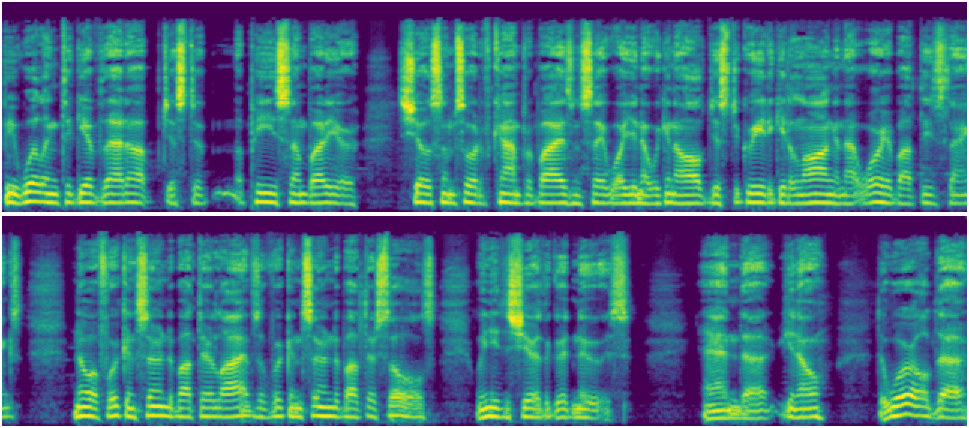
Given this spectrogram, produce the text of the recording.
be willing to give that up just to appease somebody or show some sort of compromise and say, well, you know, we can all just agree to get along and not worry about these things. No, if we're concerned about their lives, if we're concerned about their souls, we need to share the good news. And, uh, you know, the world, uh,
